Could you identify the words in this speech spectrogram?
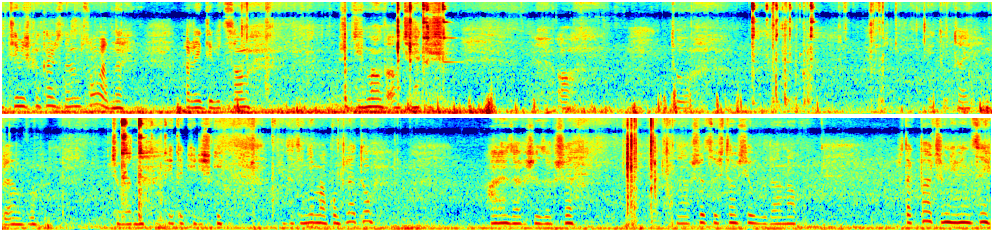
a tymi szklankami są ładne. Harley Davidson. Jeszcze gdzieś mam w aucie jakieś. O, tu. I tutaj BMW. Czy ładne i te kieliszki. Niestety nie ma kompletu, ale zawsze, zawsze, zawsze coś tam się uda, no. Że tak patrzę mniej więcej.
